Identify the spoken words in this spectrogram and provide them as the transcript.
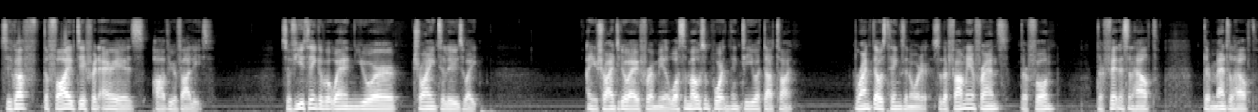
So you've got the five different areas of your values. So if you think of it when you're trying to lose weight, and you're trying to go out for a meal, what's the most important thing to you at that time? Rank those things in order. So their family and friends, their fun, their fitness and health, their mental health,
